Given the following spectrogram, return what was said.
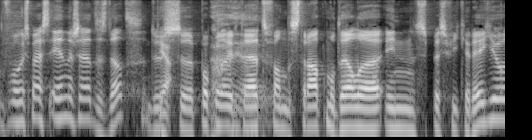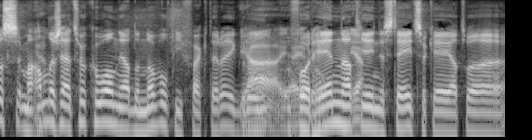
volgens mij is het enerzijds is dat, dus eh, Ah, populariteit ja, ja. van de straatmodellen in specifieke regio's, maar Ja. anderzijds ook gewoon ja, de novelty factor. Hè. Ik bedoel, Ja, ja, ja, voorheen had je in de States, oké, had we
